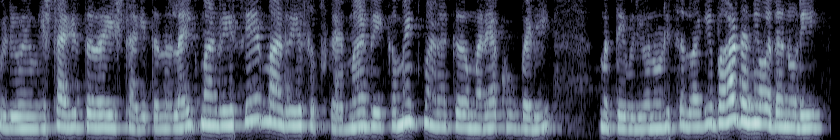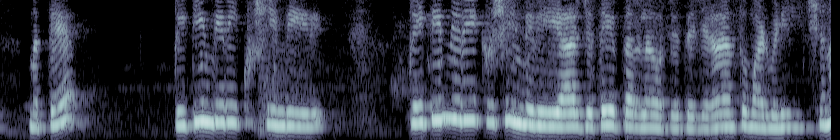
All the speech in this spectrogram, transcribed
ವಿಡಿಯೋ ನಿಮ್ಗೆ ಇಷ್ಟ ಆಗಿರ್ತದ, ಇಷ್ಟ ಆಗಿತ್ತಂದ್ರೆ ಲೈಕ್ ಮಾಡ್ರಿ ಶೇರ್ ಮಾಡ್ರಿ ಸಬ್ಸ್ಕ್ರೈಬ್ ಮಾಡ್ರಿ ಕಮೆಂಟ್ ಮಾಡಕ್ಕೆ ಮರೆಯಕ್ಕೆ ಹೋಗಬೇಡಿ. ಮತ್ತೆ ವಿಡಿಯೋ ನೋಡಿ ಸಲುವಾಗಿ ಬಹಳ ಧನ್ಯವಾದ ನೋಡಿ. ಮತ್ತೆ ಪ್ರೀತಿಯಿಂದಿರಿ, ಖುಷಿಯಿಂದಿರಿ. ಪ್ರೀತಿಯಿಂದಿರಿ, ಖುಷಿಯಿಂದಿರಿ. ಯಾರ ಜೊತೆ ಇರ್ತಾರಲ್ಲ ಅವ್ರ ಜೊತೆ ಜಗಳ ಅಂತೂ ಮಾಡಬೇಡಿ. ಕ್ಷಣ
